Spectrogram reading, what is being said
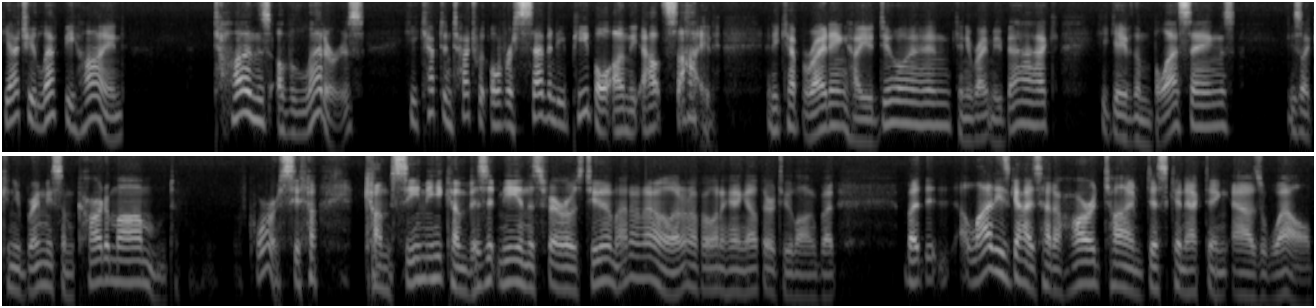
He actually left behind tons of letters. He kept in touch with over 70 people on the outside, and he kept writing, "How you doing? Can you write me back?" He gave them blessings. He's like, Can you bring me some cardamom? Of course, you know, come see me, come visit me in this Pharaoh's tomb. I don't know. I don't know if I want to hang out there too long, but but uh, a lot of these guys had a hard time disconnecting as well.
